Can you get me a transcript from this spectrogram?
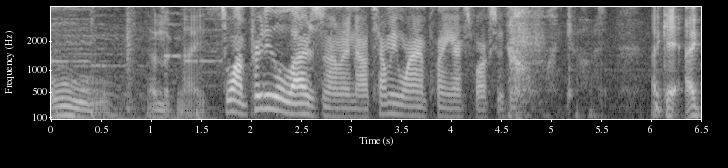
Ooh, that look nice. So I'm Pretty Little Liars on right now. Tell me why I'm playing Xbox with you. Oh my god. Okay, I.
